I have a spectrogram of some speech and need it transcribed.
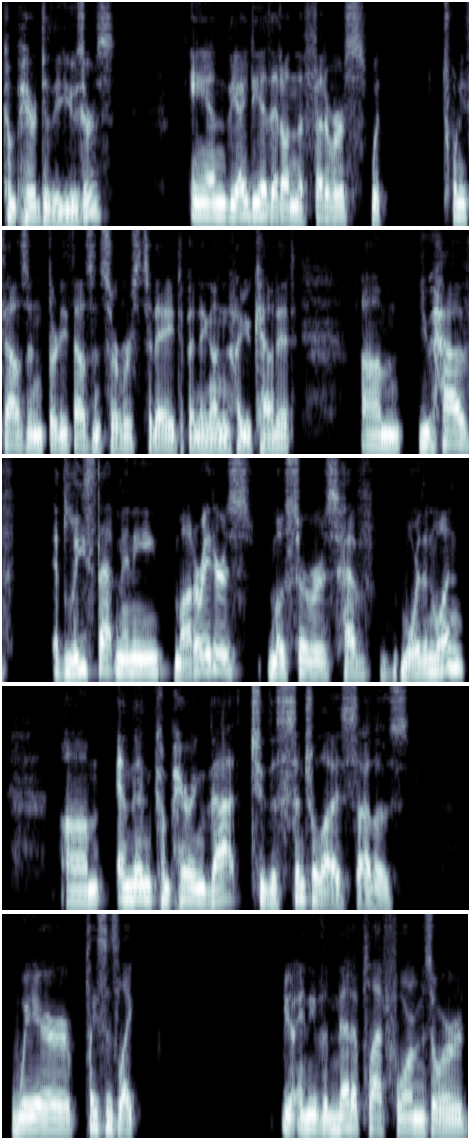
compared to the users. And the idea that on the Fediverse, with 20,000, 30,000 servers today, depending on how you count it. Um, you have at least that many moderators. Most servers have more than one. Um, and then comparing that to the centralized silos, where places like you know any of the meta platforms or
